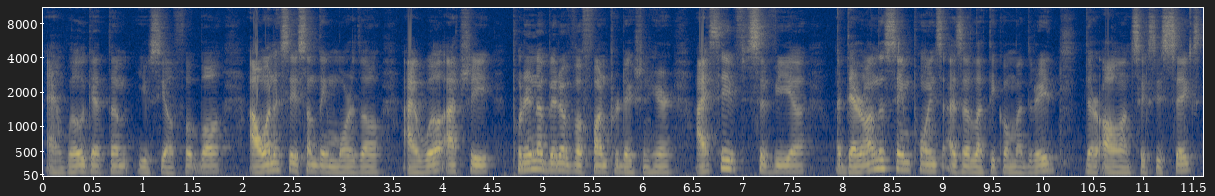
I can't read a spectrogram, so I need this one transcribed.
and will get them UCL football. I want to say something more though. I will actually put in a bit of a fun prediction here. I say Sevilla Uh, they're on the same points as Atletico Madrid. They're all on 66.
